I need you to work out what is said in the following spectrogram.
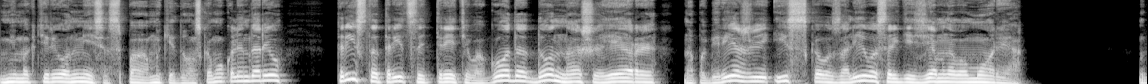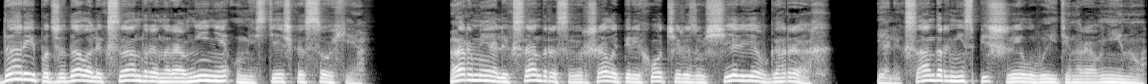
Мимактерион месяц по македонскому календарю 333 года до нашей эры на побережье Исского залива Средиземного моря. Дарий поджидал Александра на равнине у местечка Сохи. Армия Александра совершала переход через ущелье в горах, и Александр не спешил выйти на равнину,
